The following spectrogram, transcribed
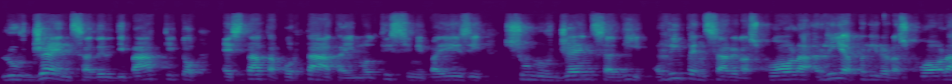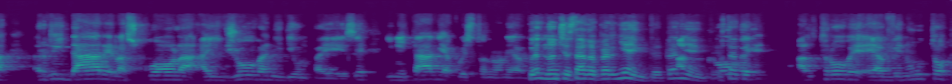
L'urgenza del dibattito è stata portata in moltissimi paesi sull'urgenza di ripensare la scuola, riaprire la scuola, ridare la scuola ai giovani di un paese. In Italia questo non è avvenuto. Non c'è stato per niente, per niente. Altrove, altrove è avvenuto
